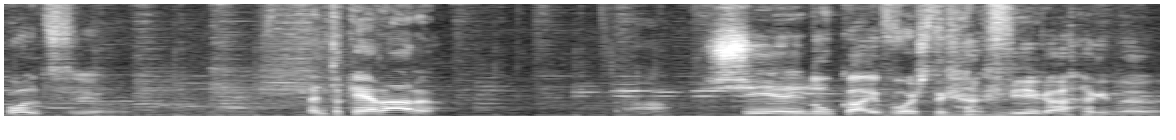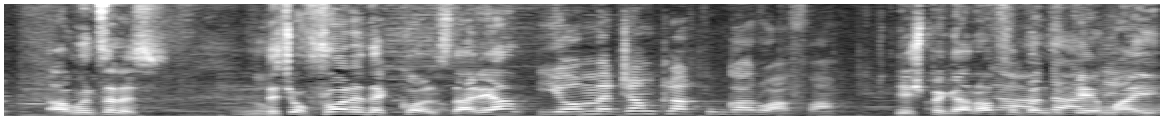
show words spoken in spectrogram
colț. Eu... Pentru că e rară. Da. Și Nu ca ai voștri ar fi rari, nu. Am înțeles. Nu. Deci o floare de colț, Daria? Eu mergeam clar cu garoafa. Ești pe garoafă da, pentru da, că e mai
